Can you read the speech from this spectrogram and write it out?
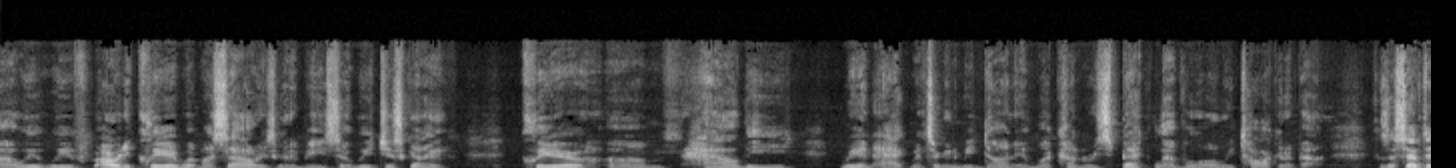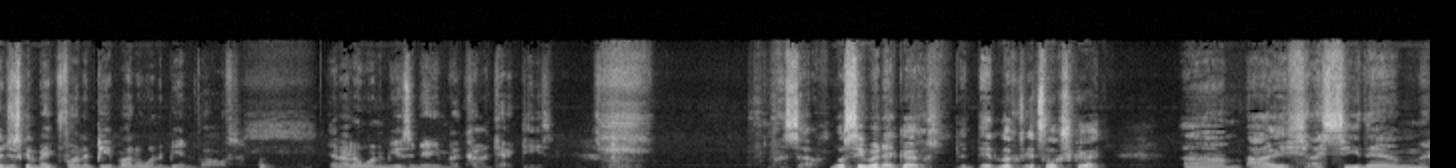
uh, we, we've already cleared what my salary is going to be. So we just got to clear um, how the reenactments are going to be done and what kind of respect level are we talking about. Because I said if they're just going to make fun of people, I don't want to be involved. And I don't want them using any of my contactees. So we'll see where that goes. It, it looks it looks good. Um, I I see them.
